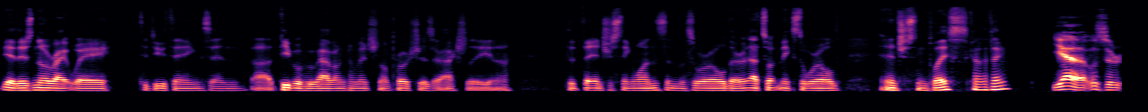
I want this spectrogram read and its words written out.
yeah, there's no right way to do things, and uh, people who have unconventional approaches are actually, you know, the, the interesting ones in this world, or that's what makes the world an interesting place, kind of thing. Yeah, that was a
